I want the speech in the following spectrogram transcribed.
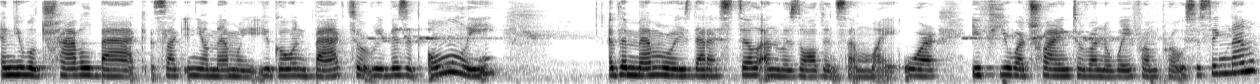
And you will travel back. It's like in your memory, you're going back to revisit only the memories that are still unresolved in some way. Or if you are trying to run away from processing them,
